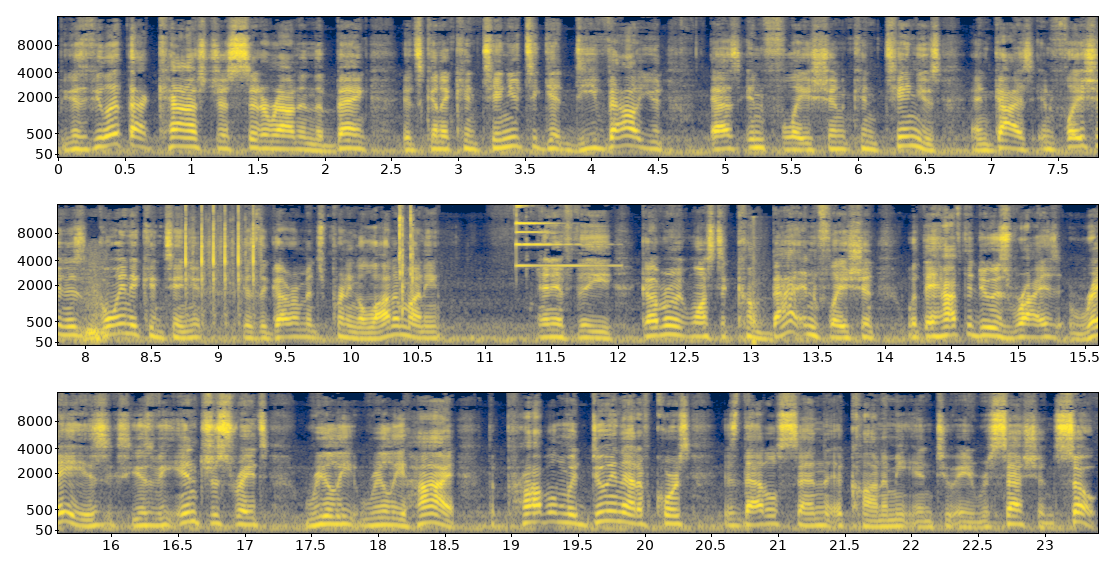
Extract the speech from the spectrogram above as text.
because if you let that cash just sit around in the bank, it's going to continue to get devalued as inflation continues. And guys, inflation is going to continue because the government's printing a lot of money. And if the government wants to combat inflation, what they have to do is rise, raise, excuse me, interest rates really, really high. The problem with doing that, of course, is that'll send the economy into a recession. So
